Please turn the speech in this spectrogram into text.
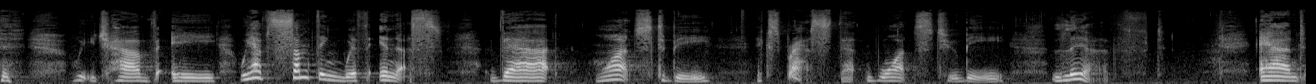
we each have a we have something within us that wants to be expressed, that wants to be lived. And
